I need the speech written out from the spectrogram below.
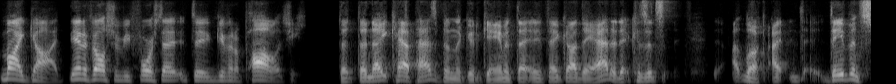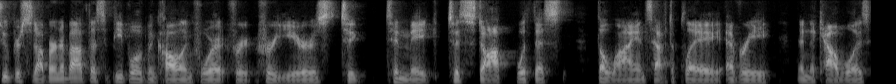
my God, the NFL should be forced to, to give an apology. The, the nightcap has been the good game, and th- thank God they added it because it's look, I, they've been super stubborn about this. People have been calling for it for for years to to make to stop with this. The Lions have to play every and the Cowboys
